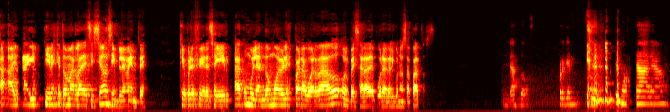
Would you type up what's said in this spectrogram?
ah, ahí tienes que tomar la decisión simplemente. ¿Qué prefieres, seguir acumulando muebles para guardado o empezar a depurar algunos zapatos? Las dos. Porque cara.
